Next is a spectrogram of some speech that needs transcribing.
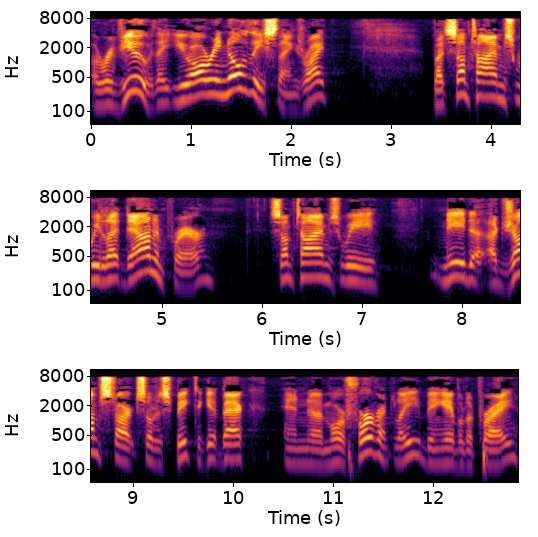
a review. That you already know these things, right? But sometimes we let down in prayer. Sometimes we need a, jump start, so to speak, to get back and uh, more fervently being able to pray.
